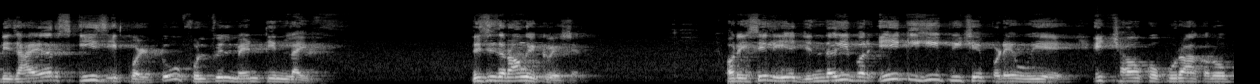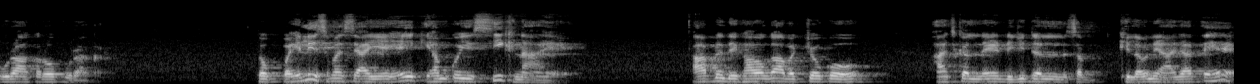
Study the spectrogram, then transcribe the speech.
desires is equal to fulfillment in life. This is wrong equation और इसीलिए ज़िंदगी पर एक ही पीछे पड़े हुए इच्छाओं को पूरा करो पूरा करो पूरा करो। तो पहली समस्या ये है कि हमको ये सीखना है। आपने देखा होगा बच्चों को आजकल नए डिजिटल सब खिलौने आ जाते हैं,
